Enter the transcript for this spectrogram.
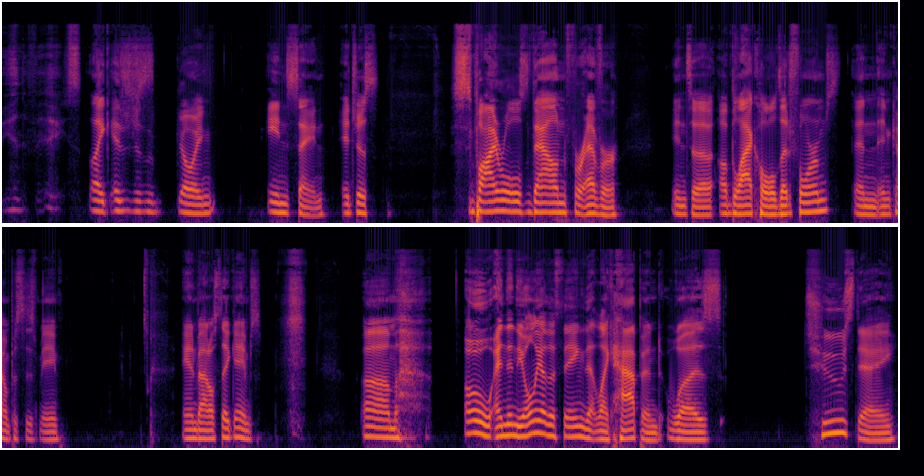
me in the face. Like, it's just going insane. It just spirals down forever into a black hole that forms and encompasses me and Battlestate games. Um oh, and then the only other thing that like happened was Tuesday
